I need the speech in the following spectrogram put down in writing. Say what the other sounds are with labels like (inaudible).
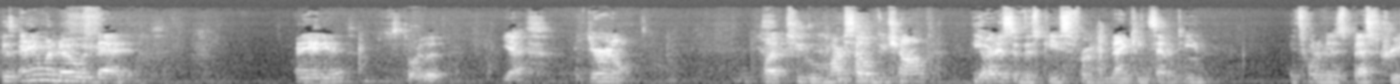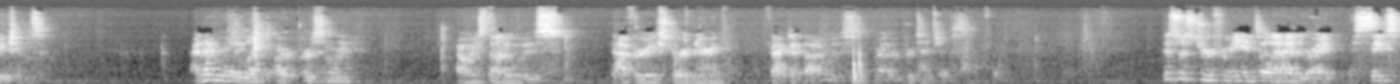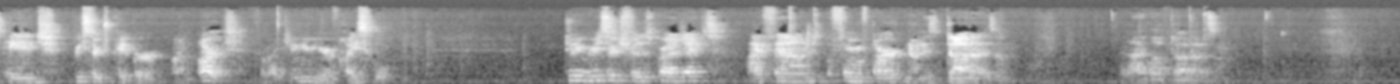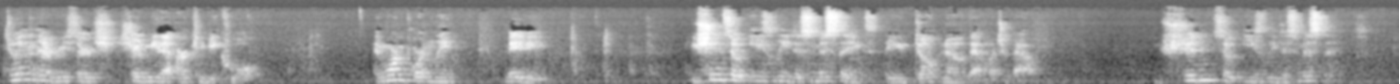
Does anyone know what that is? Any ideas? It's a toilet. Yes, a urinal. But to Marcel Duchamp, the artist of this piece from 1917, it's one of his best creations. I never really liked art personally. I always thought it was not very extraordinary. In fact, I thought it was rather pretentious. This was true for me until I had to write a six page research paper on art for my junior year of high school. Doing research for this project, I found a form of art known as Dadaism. And I love Dadaism. Doing that research showed me that art can be cool. And more importantly, maybe, you shouldn't so easily dismiss things that you don't know that much about. You shouldn't so easily dismiss things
